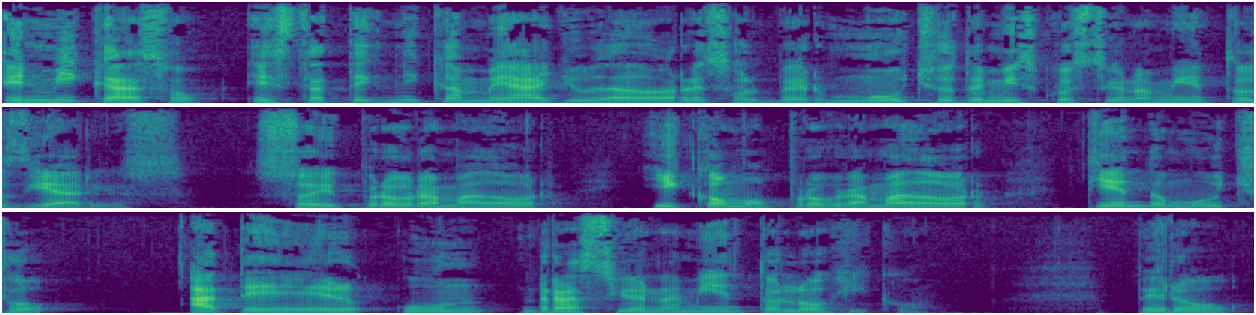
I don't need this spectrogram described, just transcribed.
En mi caso, esta técnica me ha ayudado a resolver muchos de mis cuestionamientos diarios. Soy programador y como programador tiendo mucho a tener un racionamiento lógico. Pero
